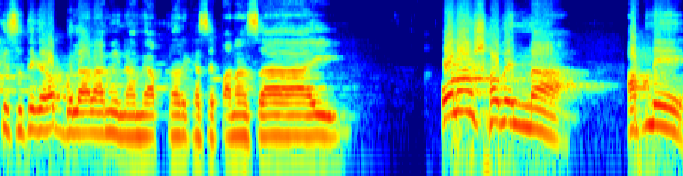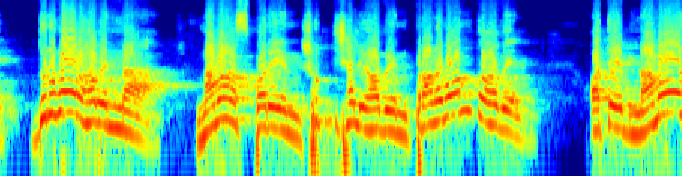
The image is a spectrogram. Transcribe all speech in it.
কিছু থেকে রব্বুল আলামিন আমি আপনার কাছে পানা চাই। অলস হবেন না, আপনি দুর্বল হবেন না, নামাজ পড়েন, শক্তিশালী হবেন, প্রাণবন্ত হবেন। অতএব নামাজ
